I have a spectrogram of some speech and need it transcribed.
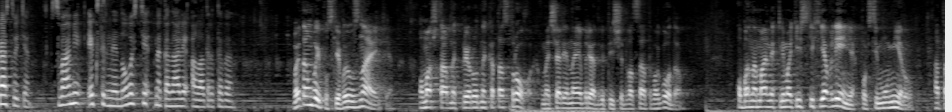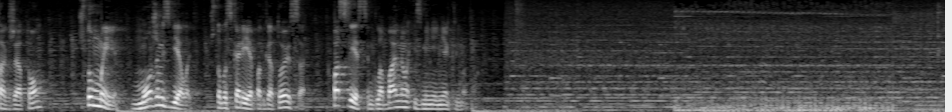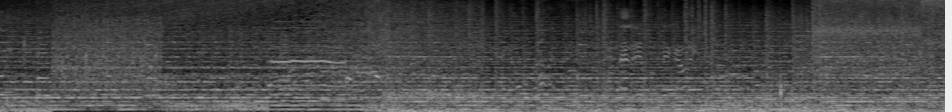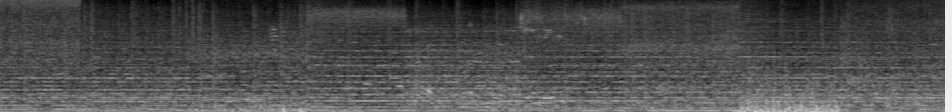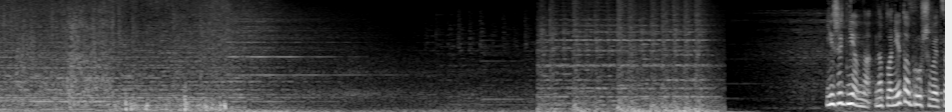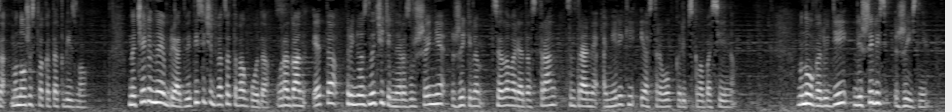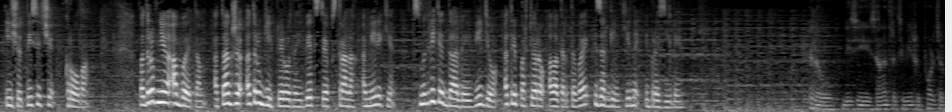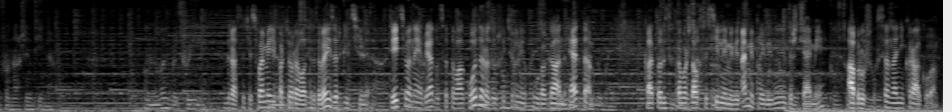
Здравствуйте! С вами экстренные новости на канале АЛЛАТРА ТВ. В этом выпуске вы узнаете о масштабных природных катастрофах в начале ноября 2020 года, об аномальных климатических явлениях по всему миру, а также о том, что мы можем сделать, чтобы скорее подготовиться к последствиям глобального изменения климата. Ежедневно на планету обрушивается множество катаклизмов. В начале ноября 2020 года ураган «Это» принес значительные разрушения жителям целого ряда стран Центральной Америки и островов Карибского бассейна. Много людей лишились жизни и еще тысячи крова. Подробнее об этом, а также о других природных бедствиях в странах Америки смотрите далее видео от репортеров АЛЛАТРА ТВ из Аргентины и Бразилии. This is Alatra TV reporter from Argentina. On November 3, Здравствуйте, с вами репортер АЛЛАТРА ТВ из Аргентины. 3 ноября 2020 года разрушительный ураган «Это», который сопровождался сильными ветрами и проливными дождями, обрушился на Никарагуа.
